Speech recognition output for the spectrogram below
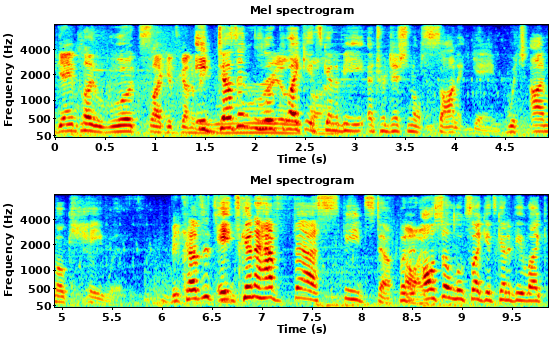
the gameplay looks like it's gonna be. It doesn't look really like it's going to be a traditional Sonic game, which I'm okay with. because it's It's going to have fast speed stuff, but Oh, it it- also looks like it's going to be like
